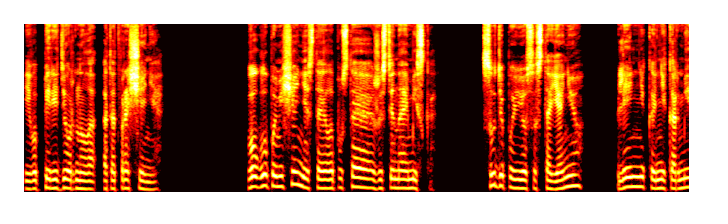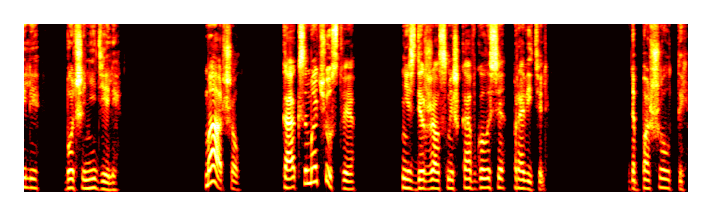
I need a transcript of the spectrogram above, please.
его передернуло от отвращения. В углу помещения стояла пустая жестяная миска. Судя по ее состоянию, пленника не кормили больше недели. «Маршал!» «Как самочувствие?» — не сдержал смешка в голосе правитель. «Да пошел ты!»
